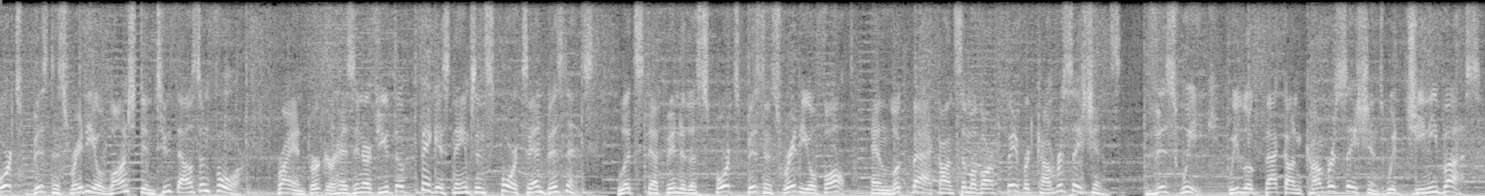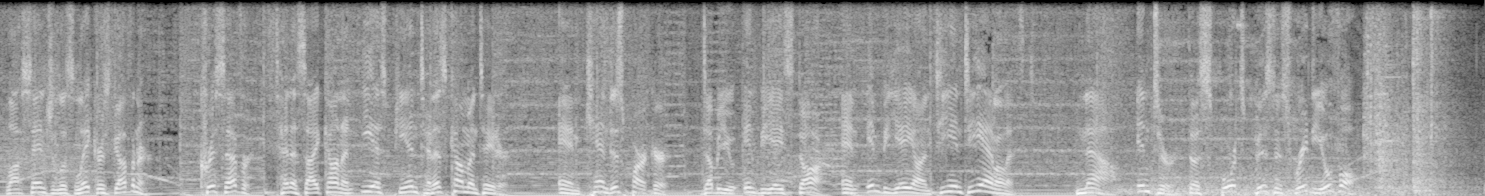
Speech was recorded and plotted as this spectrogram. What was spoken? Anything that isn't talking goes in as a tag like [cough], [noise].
Sports Business Radio launched in 2004. Brian Berger has interviewed the biggest names in sports and business. Let's step into the Sports Business Radio vault and look back on some of our favorite conversations. This week, we look back on conversations with Jeanie Buss, Los Angeles Lakers governor, Chris Evert, tennis icon and ESPN tennis commentator, and Candace Parker, WNBA star and NBA on TNT analyst. Now, enter the Sports Business Radio vault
